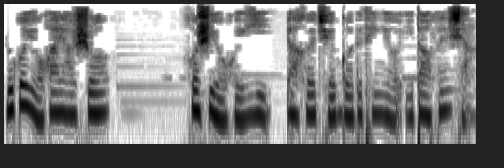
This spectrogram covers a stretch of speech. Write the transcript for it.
如果有话要说，或是有回忆要和全国的听友一道分享，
